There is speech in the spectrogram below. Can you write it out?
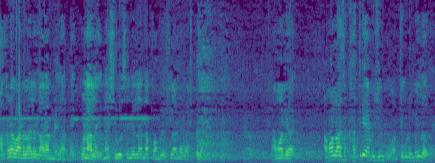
आकडा वाढवायला जागा मिळणार नाही. कोणालाही. ना शिवसेनेला ना काँग्रेसला ना राष्ट्रवादी आम्हाला आम्हाला असं खात्री आहे आम्ही जिंकू. आमच्याकडे उमेदवार आहे.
